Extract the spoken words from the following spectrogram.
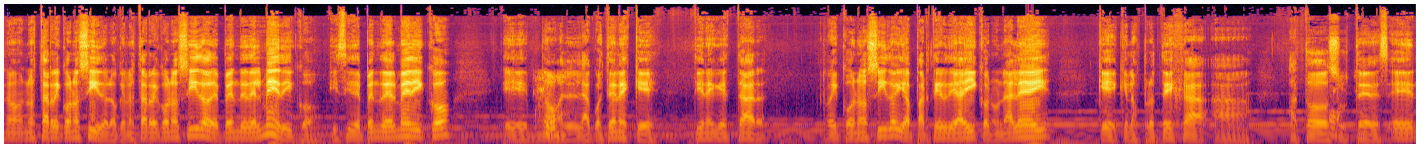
no, está reconocido. Lo que no está reconocido depende del médico. Y si depende del médico, eh, no, la cuestión es que tiene que estar reconocido y a partir de ahí con una ley que, que los proteja a, a todos ustedes. Eh,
